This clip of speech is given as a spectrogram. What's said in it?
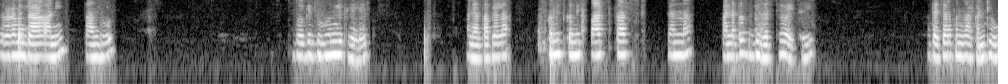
तर बघा मी डाळ आणि तांदूळ दोघे धुवून घेतलेले आहेत. आणि आता आपल्याला कमीत कमी पाच तास त्यांना पाण्यातच भिजत ठेवायचं आहे त्याच्यावर आपण झाकण ठेवू.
